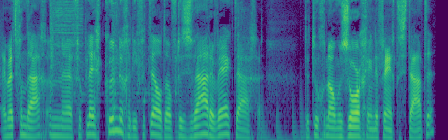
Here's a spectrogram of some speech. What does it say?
En met vandaag een uh, verpleegkundige die vertelt over de zware werkdagen, de toegenomen zorgen in de Verenigde Staten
